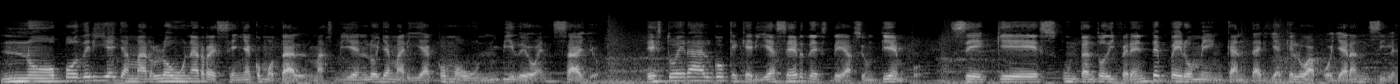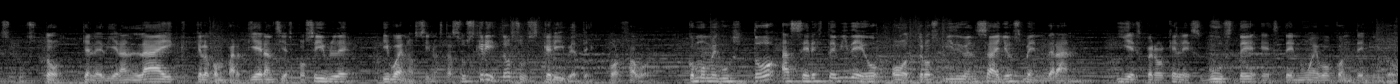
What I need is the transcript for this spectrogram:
No podría llamarlo una reseña como tal, más bien lo llamaría como un video ensayo. Esto era algo que quería hacer desde hace un tiempo. Sé que es un tanto diferente, pero me encantaría que lo apoyaran si les gustó, que le dieran like, que lo compartieran si es posible. Y bueno, si no estás suscrito, suscríbete, por favor. Como me gustó hacer este video, otros videoensayos vendrán. Y espero que les guste este nuevo contenido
